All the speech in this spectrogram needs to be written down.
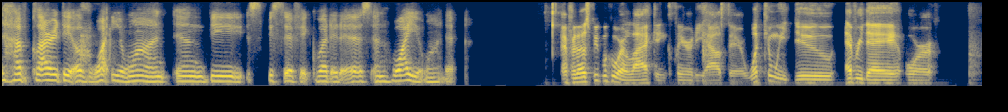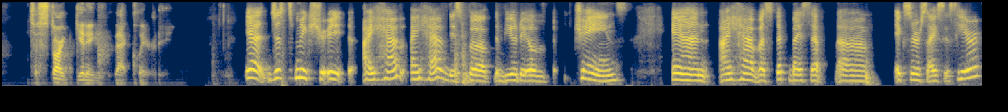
have clarity of what you want and be specific what it is and why you want it. And for those people who are lacking clarity out there, what can we do every day or to start getting that clarity? yeah just make sure it, i have i have this book the beauty of change and i have a step-by-step uh, exercises here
